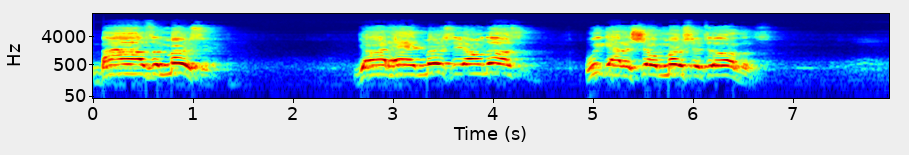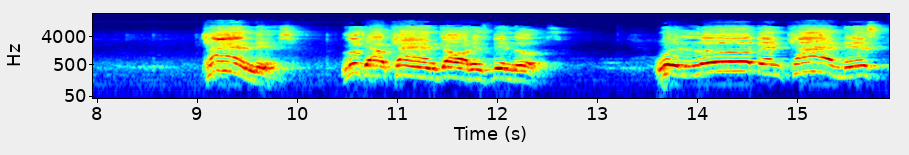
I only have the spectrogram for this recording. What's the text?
Bowels of mercy. God had mercy on us. We got to show mercy to others. Kindness. Look how kind God has been to us. With love and kindness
